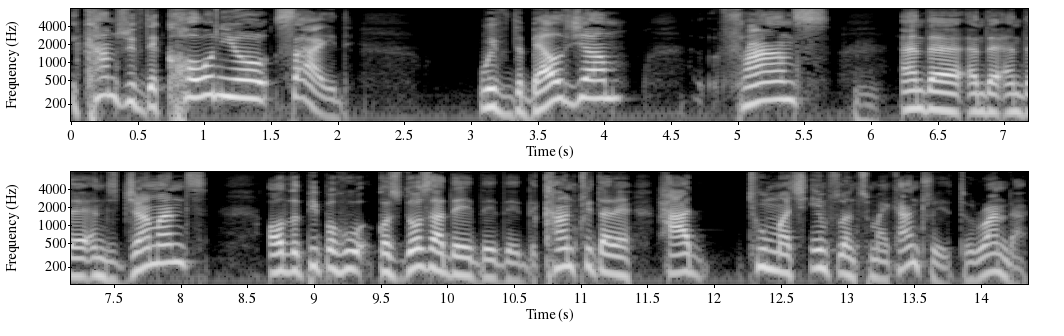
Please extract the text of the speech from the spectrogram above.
it comes with the colonial side, with the Belgium, France, mm. and the and the and the and the Germans, all the people who because those are the the, the the country that had too much influence to my country to Rwanda.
